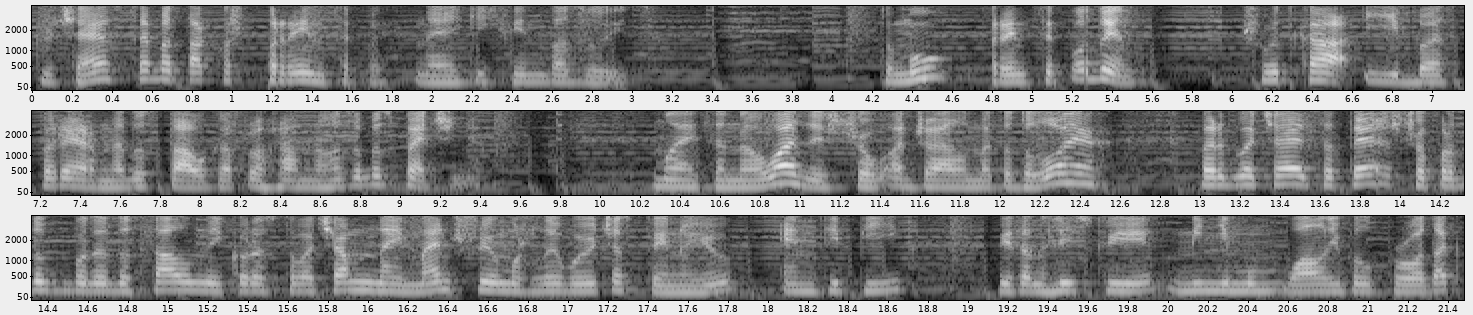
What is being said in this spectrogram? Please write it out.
включає в себе також принципи, на яких він базується. Тому принцип 1. Швидка і безперервна доставка програмного забезпечення. Мається на увазі, що в Agile методологіях передбачається те, що продукт буде доставлений користувачам найменшою можливою частиною MVP від англійської Minimum Valuable Product,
